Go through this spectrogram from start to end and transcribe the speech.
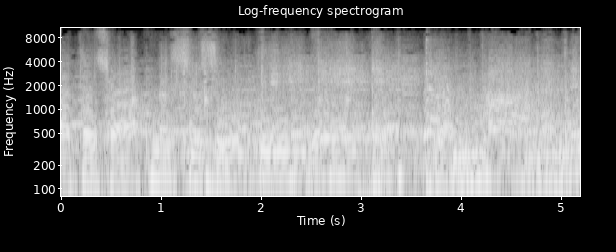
जागृत स्वप्न सुश्रुति ब्रह्मानंद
